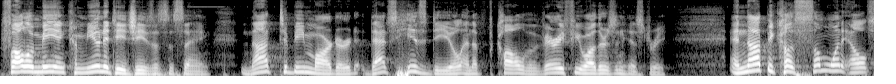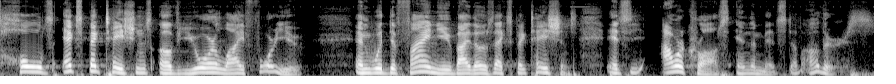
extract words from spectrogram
Follow me in community, Jesus is saying. Not to be martyred, that's his deal and a call of a very few others in history and not because someone else holds expectations of your life for you and would define you by those expectations. It's our cross in the midst of others.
